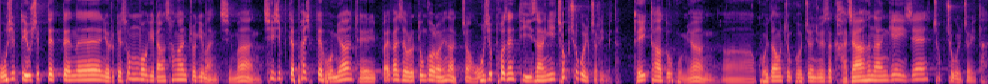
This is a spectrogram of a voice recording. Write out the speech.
50대, 60대 때는 이렇게 손목이랑 상한 쪽이 많지만 70대, 80대 보면 제 빨간색으로 동그라미 해놨죠. 50% 이상이 척추골절입니다. 데이터도 보면 어, 골다공증 골절 중에서 가장 흔한 게 이제 척추골절이다.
